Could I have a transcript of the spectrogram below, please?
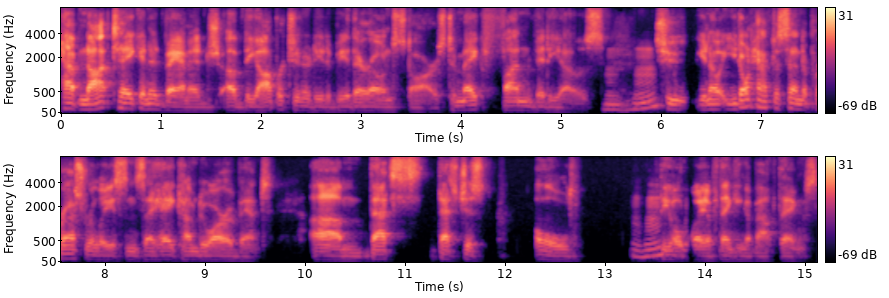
have not taken advantage of the opportunity to be their own stars, to make fun videos, mm-hmm. to, you know, you don't have to send a press release and say, hey, come to our event um, that's that's just old, mm-hmm. the old way of thinking about things.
